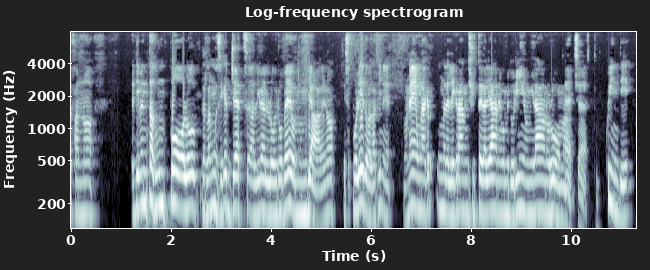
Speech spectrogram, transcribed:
fanno... è diventato un polo per la musica jazz a livello europeo e mondiale, no? E Spoleto alla fine non è una, una delle grandi città italiane come Torino, Milano, Roma. Eh, certo. Quindi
